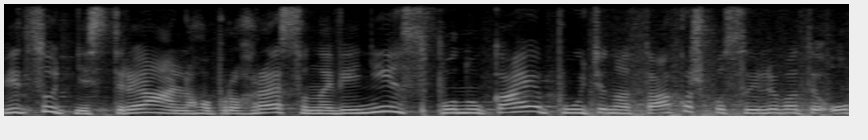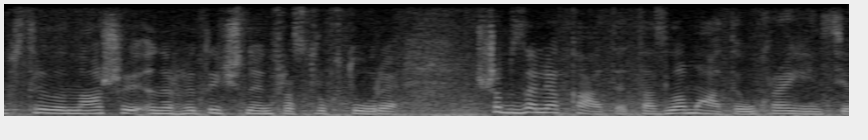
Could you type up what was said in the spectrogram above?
Відсутність реального прогресу на війні спонукає Путіна також посилювати обстріли нашої енергетичної інфраструктури, щоб залякати та зламати українців.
